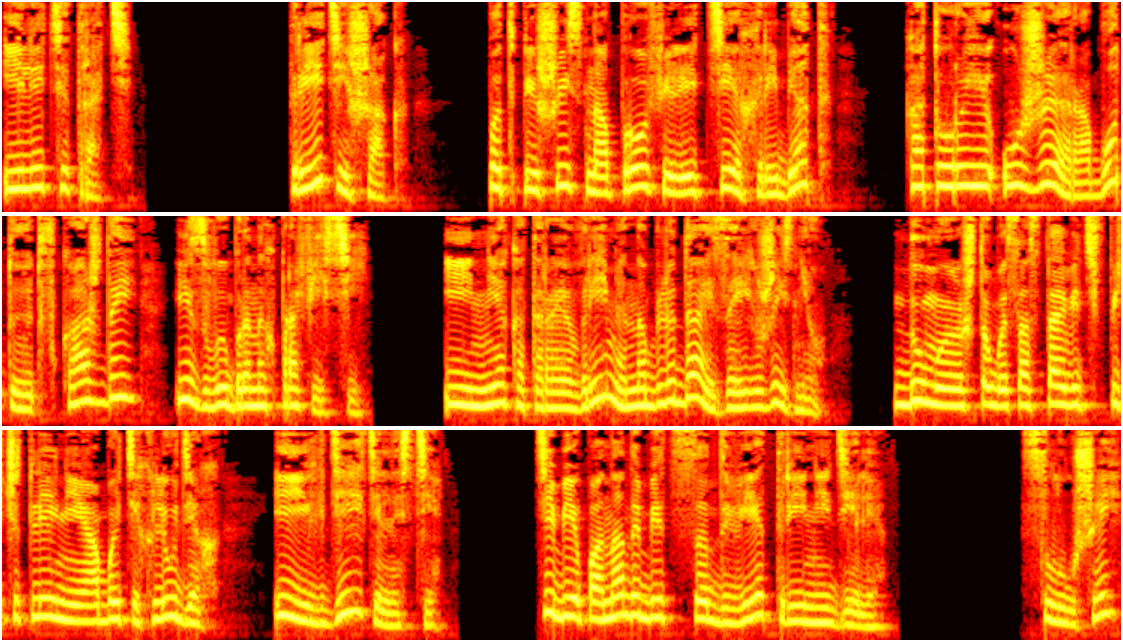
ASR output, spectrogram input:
или тетрадь. Третий шаг подпишись на профили тех ребят, которые уже работают в каждой из выбранных профессий. И некоторое время наблюдай за их жизнью. Думаю, чтобы составить впечатление об этих людях и их деятельности, тебе понадобится 2-3 недели. Слушай,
